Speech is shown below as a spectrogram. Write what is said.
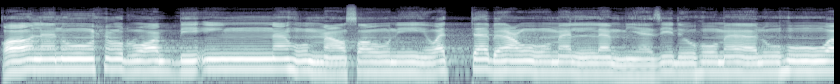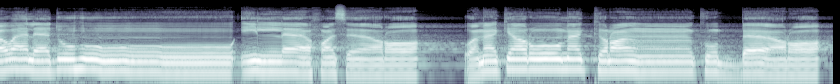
قال نوح رب إنهم عصوني واتبعوا من لم يزده ماله وولده إلا خسارا. ومكروا مكرا كبارا.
